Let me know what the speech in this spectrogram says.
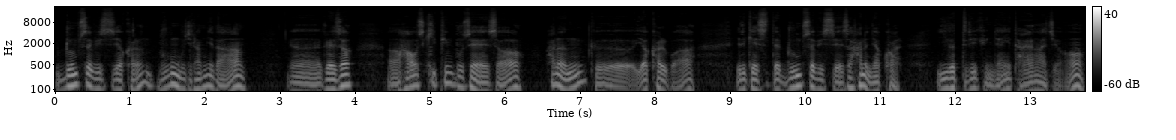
룸 서비스 역할은 무궁무진합니다. 어, 그래서 어, 하우스키핑 부서에서 하는 그 역할과 이렇게 했을 때 룸 서비스에서 하는 역할 이것들이 굉장히 다양하죠.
